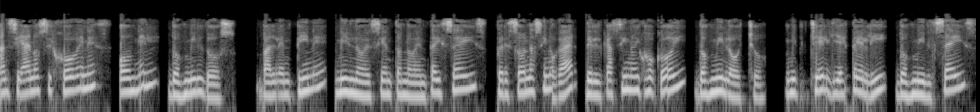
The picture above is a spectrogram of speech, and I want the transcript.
Ancianos y jóvenes, O'Neill, 2002. Valentine, 1996, Personas sin hogar, del Casino y Jocoy, 2008. Mitchell y Esteli, 2006,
